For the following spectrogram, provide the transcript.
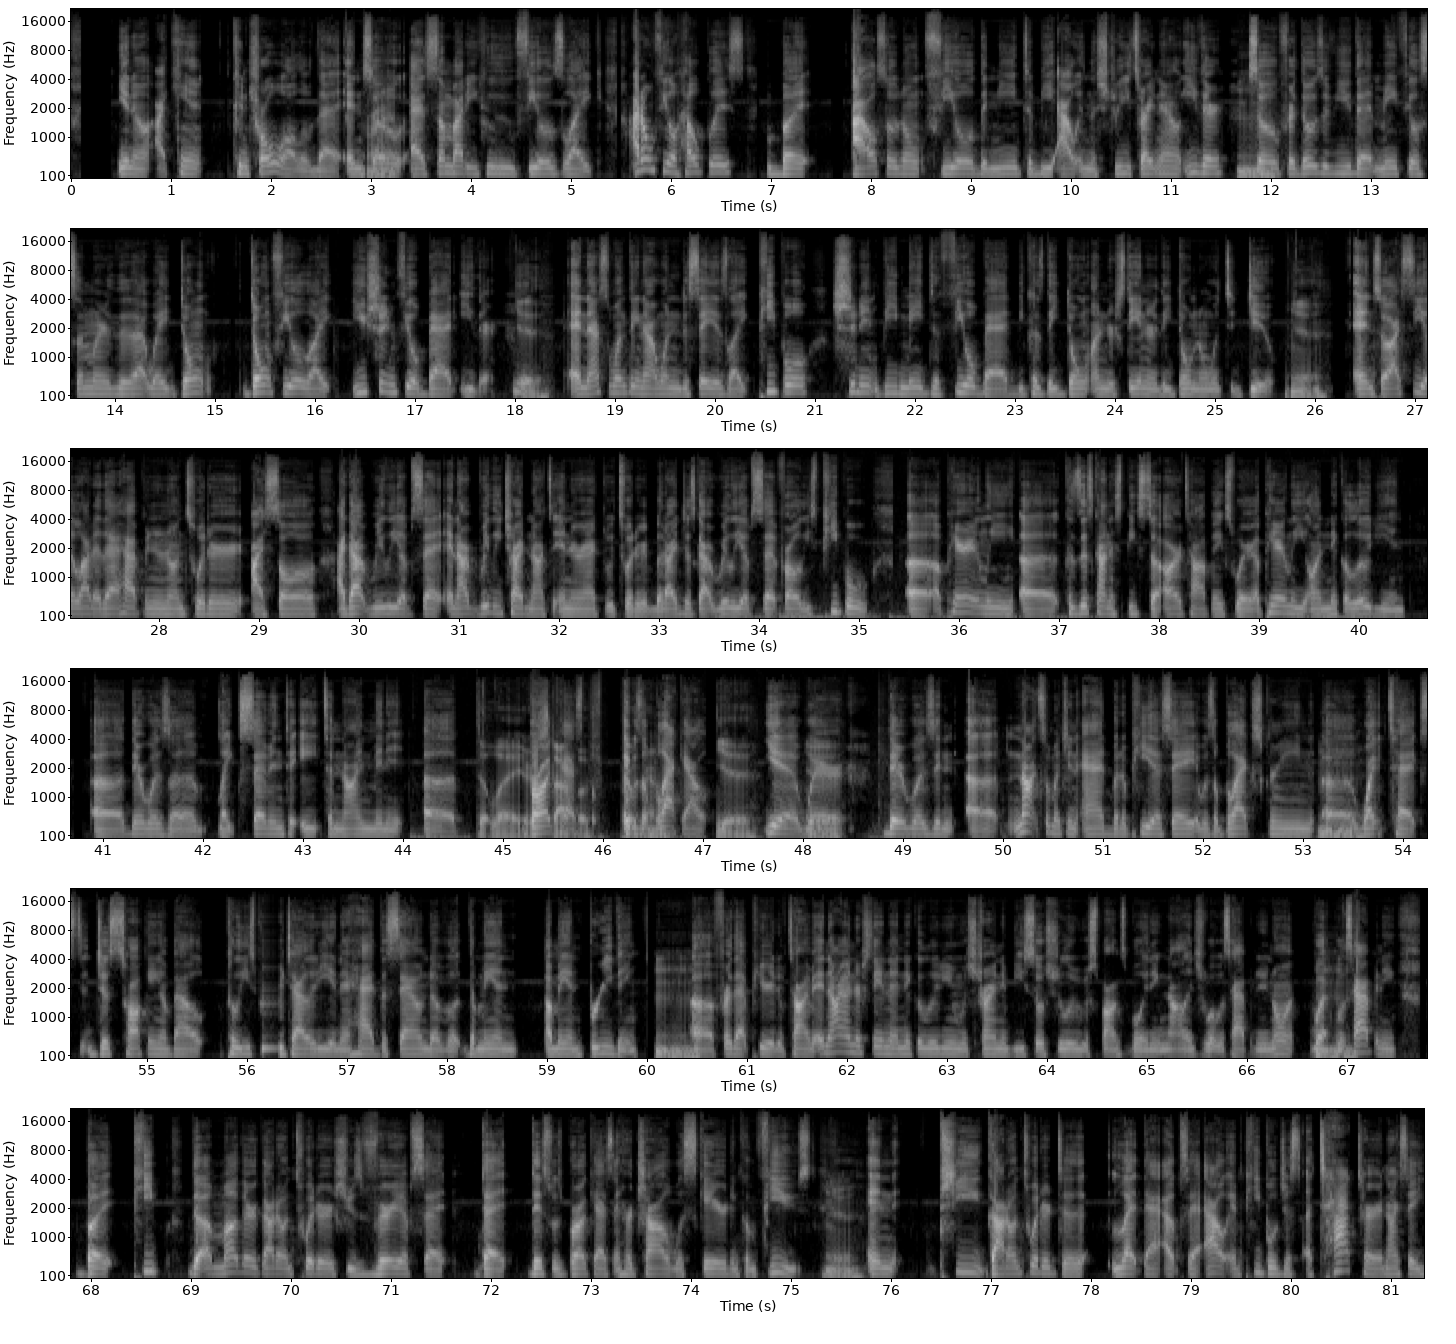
you know, I can't control all of that. And so, as somebody who feels like I don't feel helpless, but I also don't feel the need to be out in the streets right now either. Mhm. So, for those of you that may feel similar to that way, don't don't feel like you shouldn't feel bad either yeah, and that's one thing that I wanted to say is like people shouldn't be made to feel bad because they don't understand or they don't know what to do. yeah, and so I see a lot of that happening on Twitter. I saw, I got really upset, and I really tried not to interact with Twitter, but I just got really upset for all these people. Uh, apparently, because uh, this kind of speaks to our topics, where apparently on Nickelodeon, uh, there was a like seven to eight to nine minute uh delay or broadcast. stop of it was a blackout. Yeah. Yeah, where there was an uh not so much an ad but a PSA. It was a black screen, uh Mhm. white text just talking about police brutality and it had the sound of uh, the man a man breathing Mhm. uh for that period of time. And I understand that Nickelodeon was trying to be socially responsible and acknowledge what was happening on what Mhm. was happening, but people the a mother got on Twitter, she was very upset that this was broadcast and her child was scared and confused yeah. and she got on Twitter to let that upset out, and people just attacked her. And I said,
